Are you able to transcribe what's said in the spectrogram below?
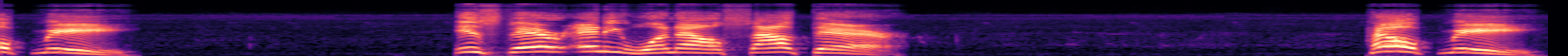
Help me! Is there anyone else out there? Help me!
